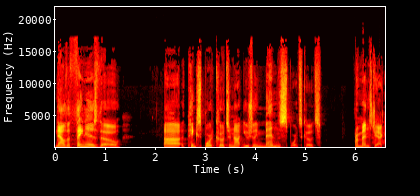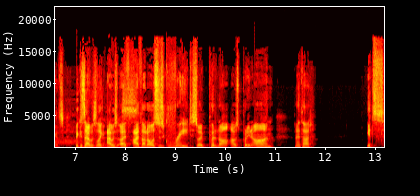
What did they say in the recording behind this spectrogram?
Now, the thing is, though, uh, pink sport coats are not usually men's sports coats or men's jackets because I was like, yes. I was, I, I thought, oh, this is great. So I put it on. I was putting it on, and I thought, it's,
